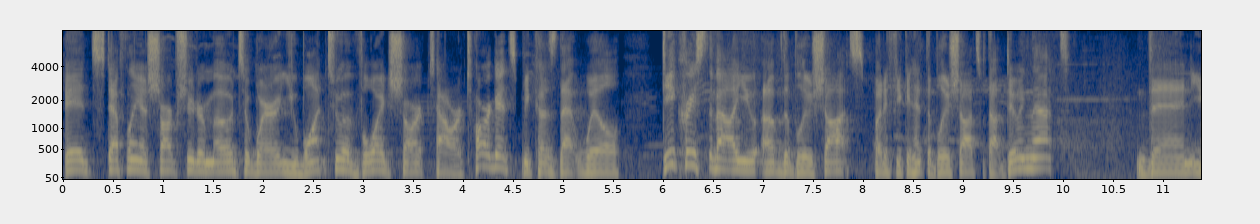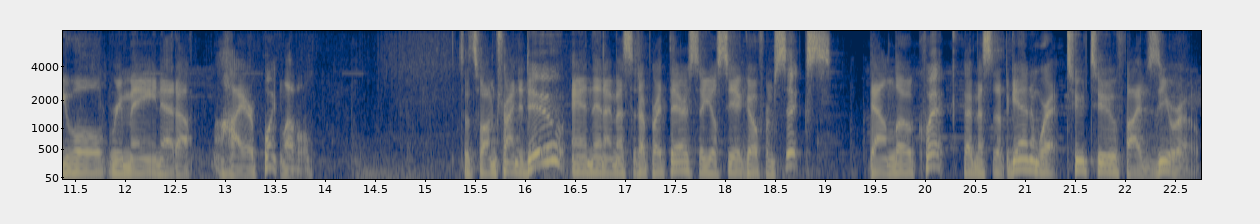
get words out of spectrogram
It's definitely a sharpshooter mode to where you want to avoid Shark Tower targets because that will decrease the value of the blue shots. But if you can hit the blue shots without doing that, then you will remain at a, higher point level. So that's what I'm trying to do. And then I mess it up right there. So you'll see it go from six down low quick. I mess it up again and we're at 2250.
